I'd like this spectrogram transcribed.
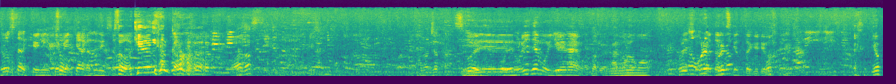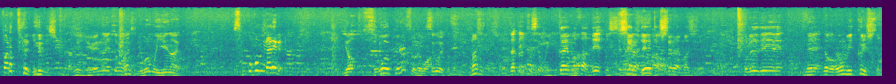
そうしたら急にイケメンキャラが出てきちゃってそう急になんか？あざっす飲んじゃった。すごい。ね俺ノリでも言えないもん多分。あのも。これ紹俺付き合ってあげるよって酔っ払ったら言うでしょ。言えないと思う。俺も言えないわ。そこ褒められる？いやすごくねそれは。すごいと思う。マジで？だっていつしても一回もさデートしてしない。てないデートしてないマジで。それで。ねだから俺もびっくりしてる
